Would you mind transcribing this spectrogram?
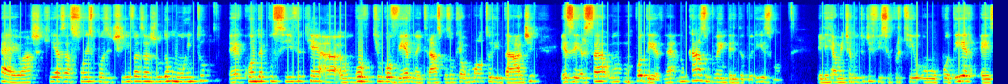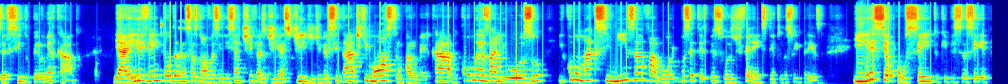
É, eu acho que as ações positivas ajudam muito é, quando é possível que, a, o, que o governo, entre aspas, ou que alguma autoridade exerça um, um, poder, né? No caso do empreendedorismo, ele realmente é muito difícil, porque o poder é exercido pelo mercado. E aí vem todas essas novas iniciativas de ESG, de diversidade, que mostram para o mercado como é valioso e como maximiza valor você ter pessoas diferentes dentro da sua empresa. E esse é o conceito que precisa ser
